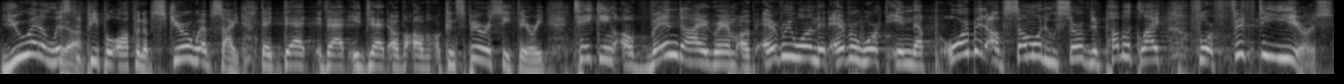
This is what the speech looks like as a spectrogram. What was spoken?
You had a list yeah. of people off an obscure website that that that that of, of a conspiracy theory, taking a Venn diagram of everyone that ever worked in the orbit of someone who served in public life for 50 years,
